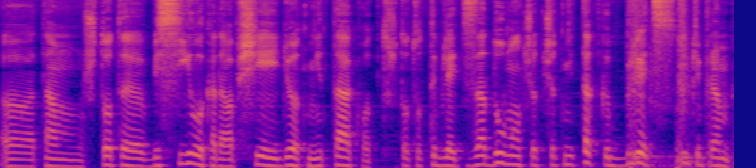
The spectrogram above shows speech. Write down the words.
там что-то бесило, когда вообще идет не так, вот что-то ты, блядь, задумал, что-то что не так, и, блядь, суки, прям,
